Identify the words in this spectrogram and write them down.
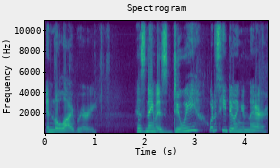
in the library. His name is Dewey. What is he doing in there?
